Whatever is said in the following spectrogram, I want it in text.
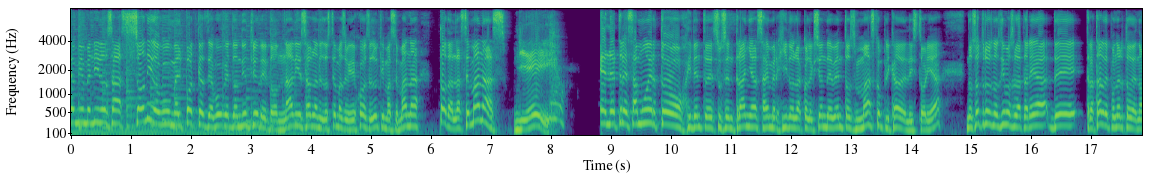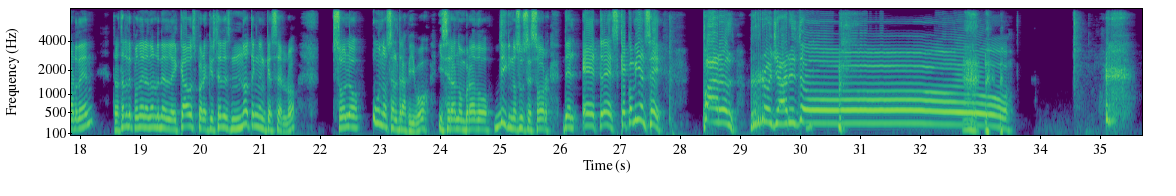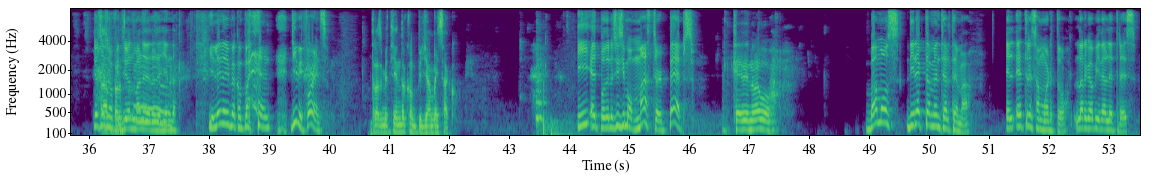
Sean bienvenidos a Sonido Boom, el podcast de Buget, donde un trío de don nadie hablan de los temas de videojuegos de la última semana, todas las semanas. ¡Yay! El E3 ha muerto y dentro de sus entrañas ha emergido la colección de eventos más complicada de la historia. Nosotros nos dimos la tarea de tratar de poner todo en orden, tratar de poner en orden el caos para que ustedes no tengan que hacerlo. Solo uno saldrá vivo y será nombrado digno sucesor del E3. ¡Que comience! ¡Battle Royardo! Yo soy su anfitrión, Mane de la leyenda. Y le doy me acompañan Jimmy Forens. Transmitiendo con pijama y saco. Y el poderosísimo Master Peps. ¿Qué de nuevo? Vamos directamente al tema. El E3 ha muerto. Larga vida al E3.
